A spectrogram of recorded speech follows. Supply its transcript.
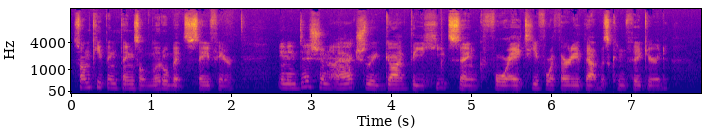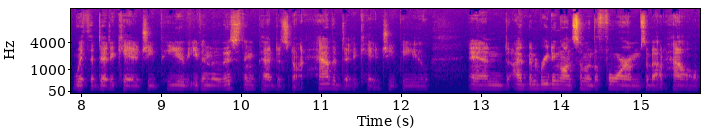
So I'm keeping things a little bit safe here. In addition, I actually got the heatsink for a T430 that was configured with a dedicated GPU, even though this ThinkPad does not have a dedicated GPU. And I've been reading on some of the forums about how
